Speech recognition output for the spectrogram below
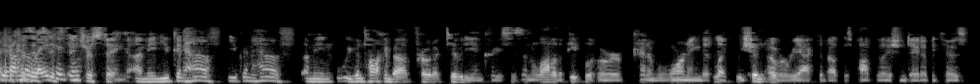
Yeah, because it's, it's, interesting. I mean, you can yeah. have, you can have, I mean, we've been talking about productivity increases and a lot of the people who are kind of warning that like we shouldn't overreact about this population data because,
